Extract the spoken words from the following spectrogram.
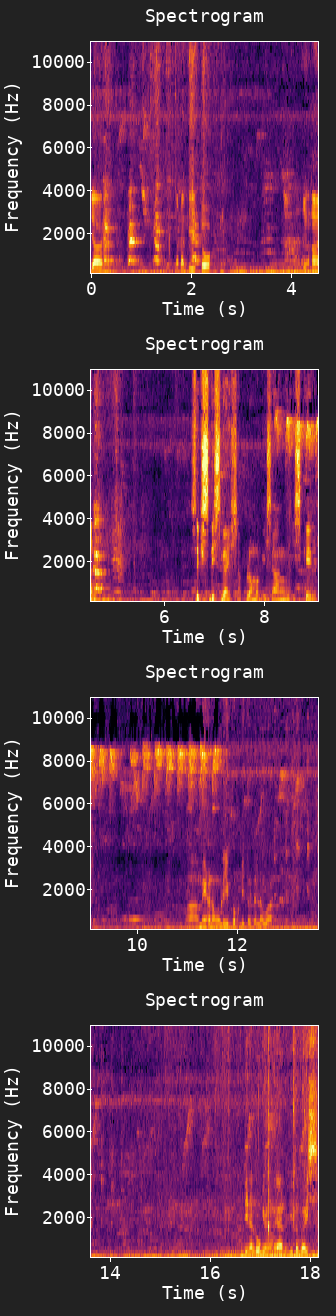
dyan. Saka dito. Yan. 6 days guys. Ako lang mag-isang scale. Ah, meron akong labor dito dalawa. Hindi na lugi ang mayari dito guys.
